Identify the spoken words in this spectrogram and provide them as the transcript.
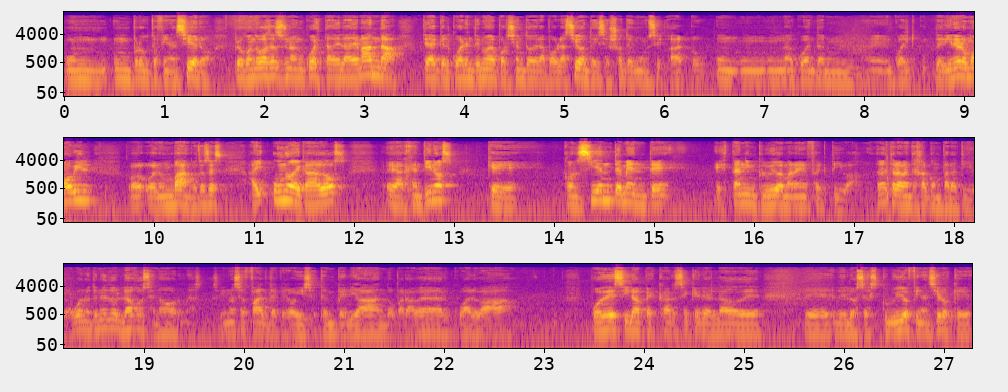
un, un producto financiero, pero cuando vas a hacer una encuesta de la demanda, te da que el 49% de la población te dice, yo tengo un si- a- un- un- una cuenta en un, en cual- de dinero móvil o, o en un banco, entonces hay uno de cada dos eh, argentinos que conscientemente están incluidos de manera efectiva. ¿Dónde está la ventaja comparativa? Bueno, tenés dos lagos enormes. ¿sí? No hace falta que hoy se estén peleando para ver cuál va. Podés ir a pescar si querés al lado de, de- los excluidos financieros que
